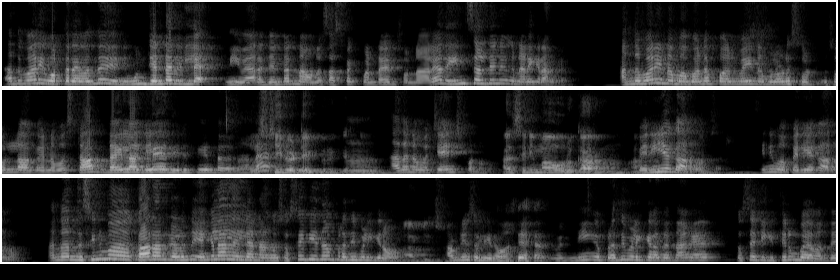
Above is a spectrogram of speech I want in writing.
அது மாதிரி ஒருத்தரை வந்து நீ உன் ஜெண்டர் இல்லை. நீ வேற ஜெண்டர் நான் உன்னை சஸ்பெக்ட் பண்றேன்னு சொன்னாலே அது இன்சல்ட்டுன்னு நினைக்கிறாங்க. அந்த மாதிரி நம்ம மனப்பான்மை நம்மளோட சொல் சொல்லாக நம்ம ஸ்டாக் டைலாக்லேயே அது இருக்குன்றதுனால ஸ்டீரியோ டைப் இருக்கு. அதை நம்ம சேஞ்ச் பண்ணணும். அது சினிமா ஒரு காரணம். பெரிய காரணம். சார் சினிமா பெரிய காரணம். அந்த அந்த சினிமாக்காரர்கள் வந்து எங்களால இல்லை நாங்கள் சொசைட்டியை தான் பிரதிபலிக்கிறோம். அப்படின்னு சொல்லிடுவாங்க. நீங்க பிரதிபலிக்கிறத தாங்க சொசைட்டிக்கு திரும்ப வந்து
